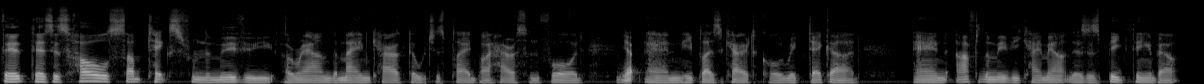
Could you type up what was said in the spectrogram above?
There, there's this whole subtext from the movie around the main character, which is played by Harrison Ford, Yep. and he plays a character called Rick Deckard. And after the movie came out, there's this big thing about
